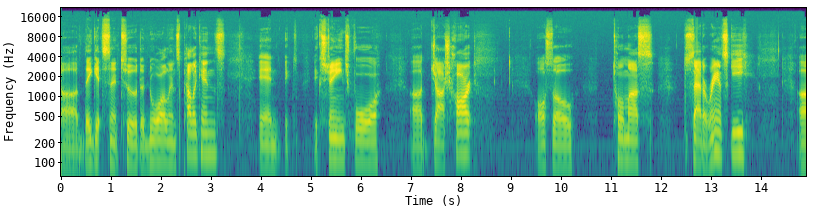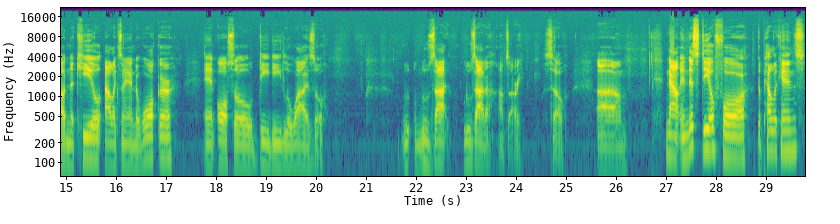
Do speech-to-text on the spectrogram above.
Uh, they get sent to the New Orleans Pelicans in ex- exchange for uh, Josh Hart, also Tomas Satoransky, uh, Nickeil Alexander Walker, and also D.D. Luizo. Louzada, Louzada, I'm sorry. So, um, now in this deal for the Pelicans,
